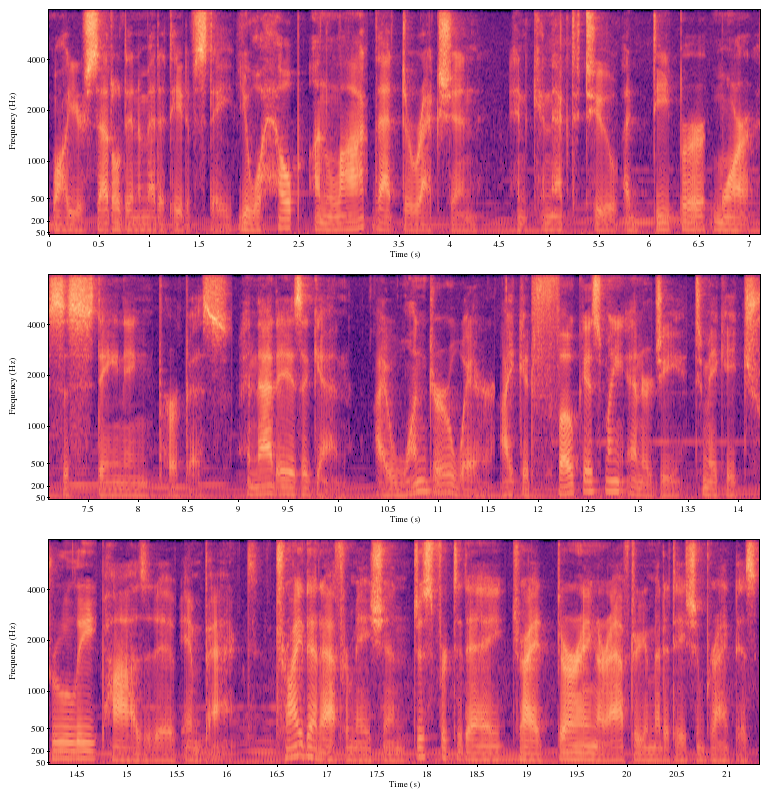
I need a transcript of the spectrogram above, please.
while you're settled in a meditative state, you will help unlock that direction and connect to a deeper, more sustaining purpose. And that is, again, I wonder where I could focus my energy to make a truly positive impact. Try that affirmation just for today. Try it during or after your meditation practice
